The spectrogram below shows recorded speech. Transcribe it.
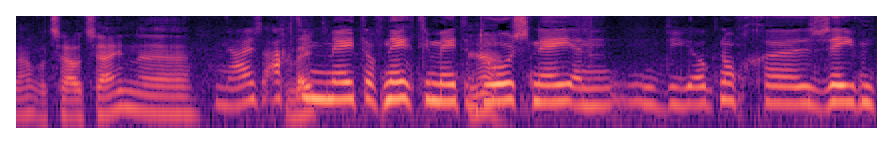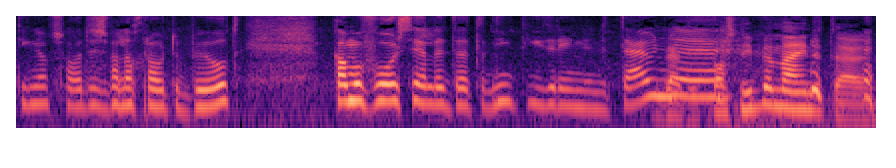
nou, wat zou het zijn? nou, het is 18 meter. meter of 19 meter ja. doorsnee en die ook nog 17 of zo. Het is wel een grote bult. Ik kan me voorstellen dat het niet iedereen in de tuin... Ja, dat past niet bij mij in de tuin.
